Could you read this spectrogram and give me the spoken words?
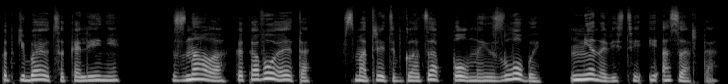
подгибаются колени. Знала, каково это — смотреть в глаза полные злобы, ненависти и азарта.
